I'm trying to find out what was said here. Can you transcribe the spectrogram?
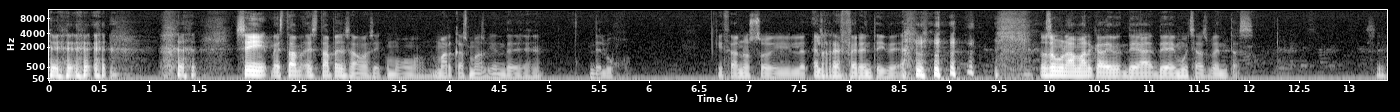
sí, está, está pensado así, como marcas más bien de, de lujo. Quizá no soy el, el referente ideal. no soy una marca de, de- de muchas ventas. Sí.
